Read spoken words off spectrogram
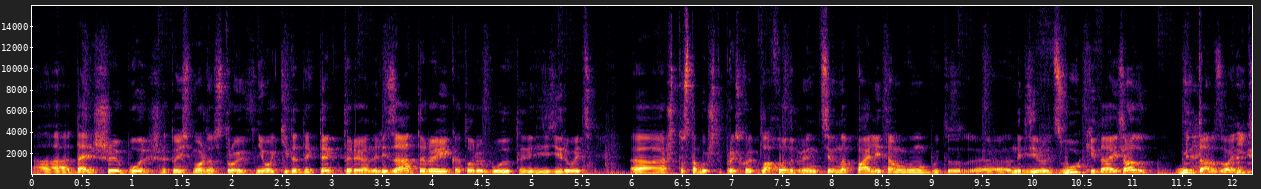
А, Дальше больше, то есть можно встроить в него какие-то детекторы, анализаторы, которые будут анализировать, а, что с тобой что происходит плохое, например, на тебя напали, там он будет э, анализировать звуки, да, и сразу ментам звонить.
